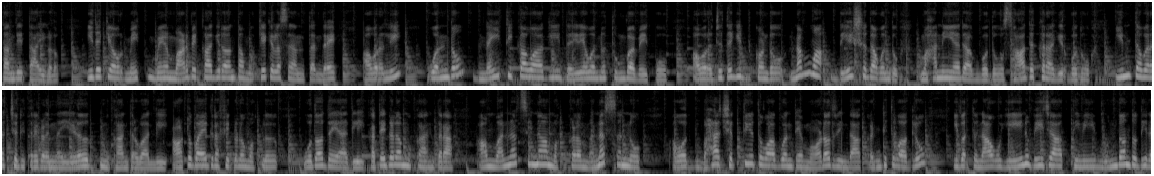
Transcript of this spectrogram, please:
ತಂದೆ ತಾಯಿಗಳು. ಇದಕ್ಕೆ ಅವ್ರು ಮೇಕ್ ಮಾಡಬೇಕಾಗಿರೋಂಥ ಮುಖ್ಯ ಕೆಲಸ ಅಂತಂದ್ರೆ ಅವರಲ್ಲಿ ಒಂದು ನೈತಿಕವಾಗಿ ಧೈರ್ಯವನ್ನು ತುಂಬಬೇಕು. ಅವರ ಜೊತೆಗಿದ್ದುಕೊಂಡು ನಮ್ಮ ದೇಶದ ಒಂದು ಮಹನೀಯರಾಗ್ಬೋದು, ಸಾಧಕರಾಗಿರ್ಬೋದು, ಇಂಥವರ ಚರಿತ್ರೆಗಳನ್ನು ಹೇಳೋದ್ ಮುಖಾಂತರವಾಗಿ, ಆಟೋಬಯೋಗ್ರಫಿಗಳು ಮಕ್ಕಳು ಓದೋದೇ ಆಗಲಿ ಕತೆಗಳ ಮುಖಾಂತರ ಆ ಮನಸ್ಸಿನ ಮಕ್ಕಳ ಮನಸ್ಸನ್ನು ಅವ ಬಹಳ ಶಕ್ತಿಯುತವಾಗುವಂತೆ ಮಾಡೋದ್ರಿಂದ ಖಂಡಿತವಾಗ್ಲೂ ಇವತ್ತು ನಾವು ಏನು ಬೀಜ ಹಾಕ್ತೀವಿ ಮುಂದೊಂದು ದಿನ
